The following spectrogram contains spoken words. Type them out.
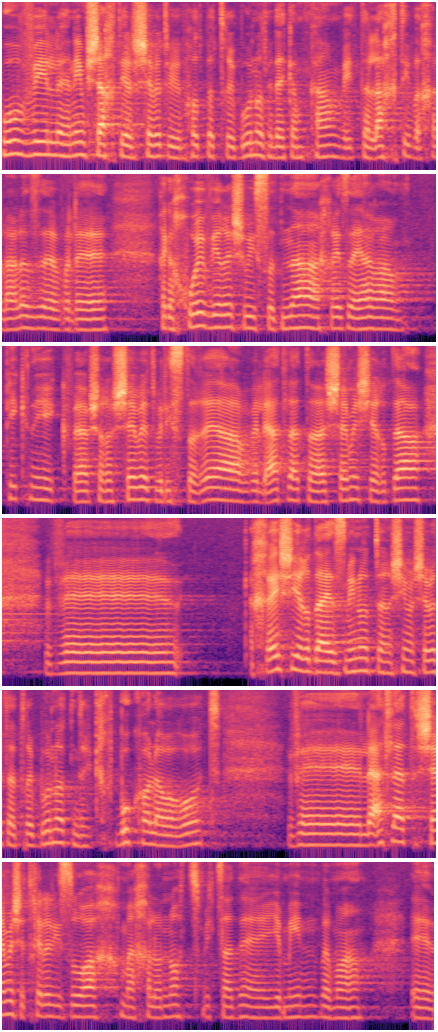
הוא הוביל, אני המשכתי לשבת ולבהות בטריבונות, מדי כמה קם והתהלכתי בחלל הזה, אבל אה, אחר כך הוא העביר איזושהי סדנה, אחרי זה היה פיקניק, והיה אפשר לשבת ולהשתרע, ולאט לאט השמש ירדה, ואחרי שהיא ירדה, הזמינו את האנשים לשבת על הטריבונות, נכבו כל האורות, ולאט לאט השמש התחילה לזרוח מהחלונות מצד אה, ימין במה. אה,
